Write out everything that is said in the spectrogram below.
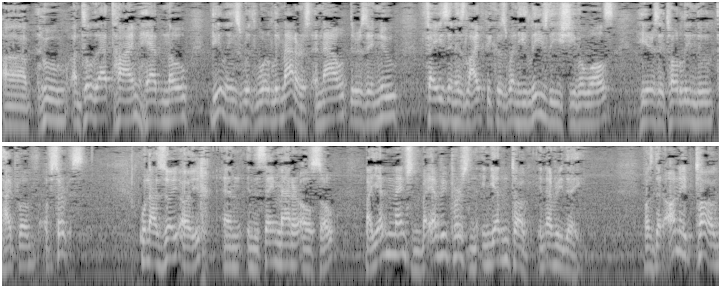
uh, who until that time had no dealings with worldly matters, and now there's a new phase in his life because when he leaves the yeshiva walls, here's a totally new type of, of service. And in the same manner also, by Yedin mentioned, by every person in Yedin Tog, in every day was that on a tog,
